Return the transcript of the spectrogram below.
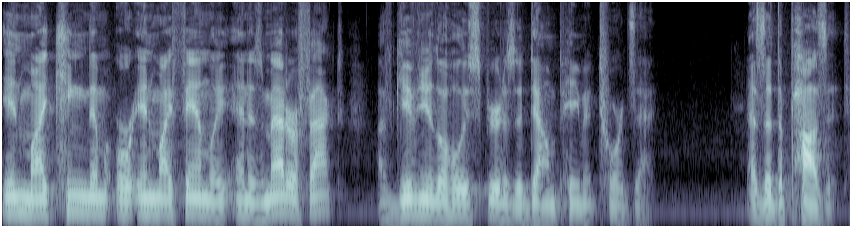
in my kingdom or in my family. And as a matter of fact, I've given you the Holy Spirit as a down payment towards that. as a deposit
